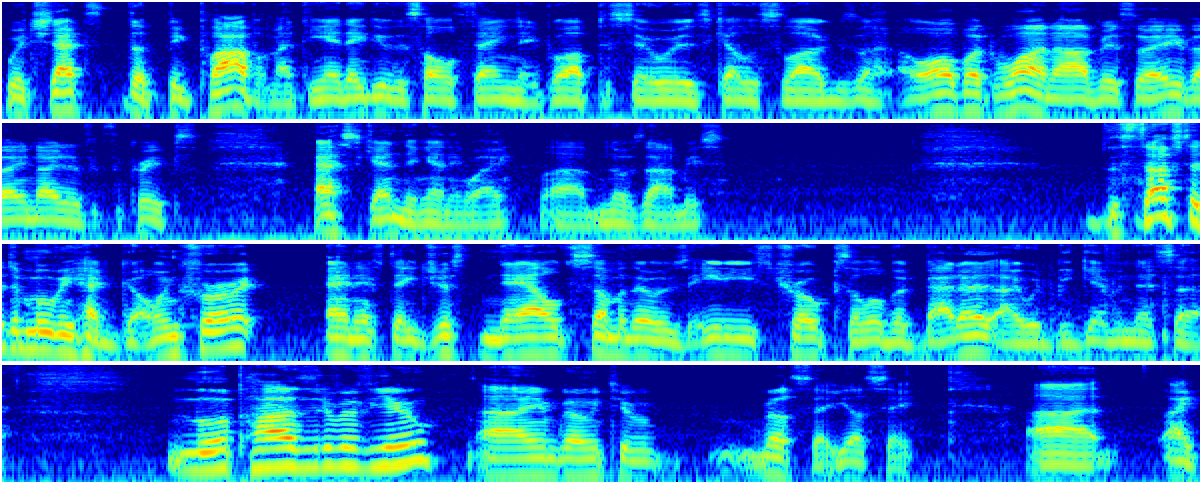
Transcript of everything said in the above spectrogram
which that's the big problem. At the end, they do this whole thing. They blow up the sewers, kill the slugs, uh, all but one, obviously. Very Night of the Creeps, esque ending anyway. Um, no zombies. The stuff that the movie had going for it, and if they just nailed some of those '80s tropes a little bit better, I would be giving this a more positive review. I am going to. We'll see. You'll see. Uh, like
